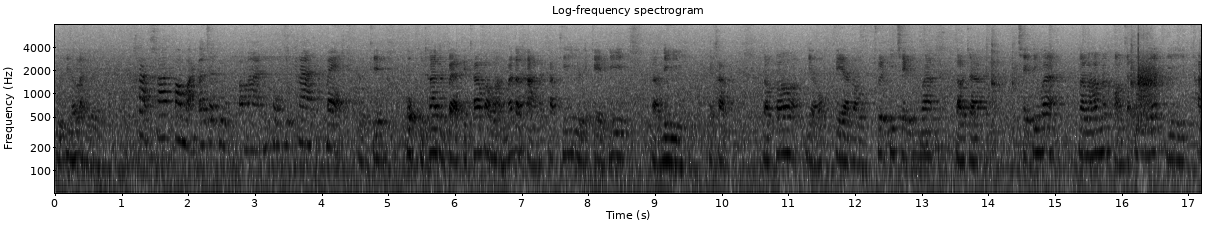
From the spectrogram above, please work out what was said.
อยู่ที่เท่าไหร่เลย ค่ะค่าความหวานก็จะอยู่ประมาณ 6.5ถึง8โอเค6.5ถึง8เป็นค่าความหวานมาตรฐานนะครับ ที่อยู่ในเกณฑ์ที่เอ่อดีนะครับแล้วก็เดี๋ยวเฟียเราช่วยที่เช็คว่าเราจะเช็คที่ว่าน้ำมะพร้าวน้ำหอมจากรุ่นเนี้ยมีค่า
